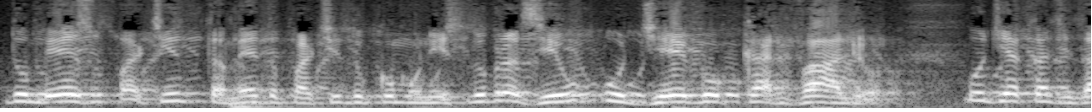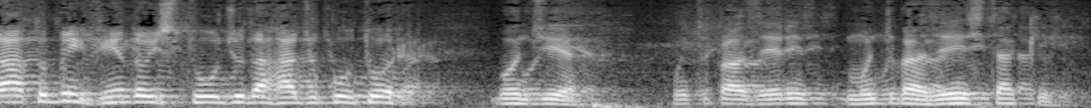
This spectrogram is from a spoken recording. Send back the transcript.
do mesmo partido, também do Partido Comunista do Brasil, o Diego Carvalho. Bom dia, candidato, bem-vindo ao estúdio da Rádio Cultura. Bom dia, muito prazer, muito prazer em estar aqui.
